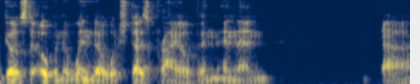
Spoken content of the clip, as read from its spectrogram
goes to open the window which does pry open and then uh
